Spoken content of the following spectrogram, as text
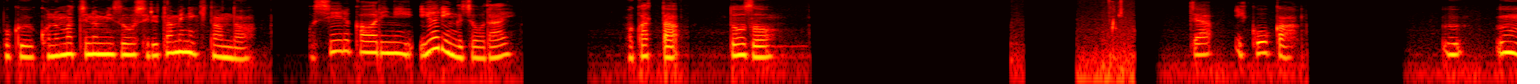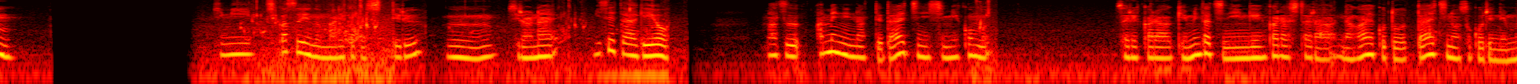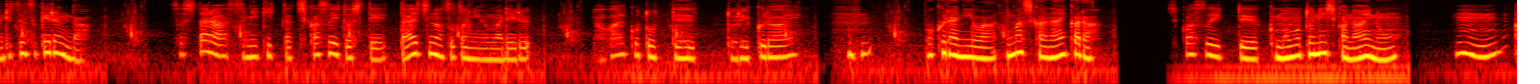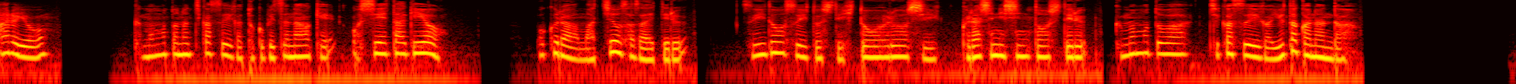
僕、この町の水を知るために来たんだ。教える代わりにイヤリングちょうだい。わかった。どうぞ。じゃ、行こうか。う、うん。君、地下水の生まれ方知ってる？ううん、知らない。見せてあげよう。まず、雨になって大地に染み込む。それから、君たち人間からしたら、長いこと大地の底で眠り続けるんだ。そしたら、澄み切った地下水として大地の外に生まれる。長いことって、どれくらい？僕らには今しかないから。地下水って熊本にしかないの？ううん、あるよ。熊本の地下水が特別なわけ教えてあげよう。僕らは町を支えてる。水道水として人を潤し、暮らしに浸透してる。熊本は地下水が豊かなんだ。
